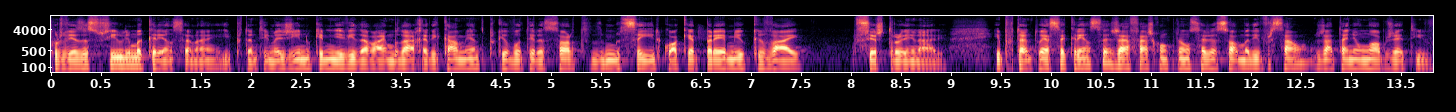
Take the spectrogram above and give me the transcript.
por vezes associo-lhe uma crença, não é? E, portanto, imagino que a minha vida vai mudar radicalmente porque eu vou ter a sorte de me sair qualquer prémio que vai ser extraordinário. E, portanto, essa crença já faz com que não seja só uma diversão, já tenha um objetivo,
